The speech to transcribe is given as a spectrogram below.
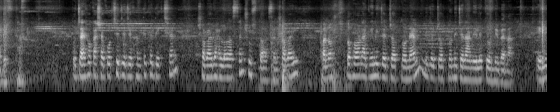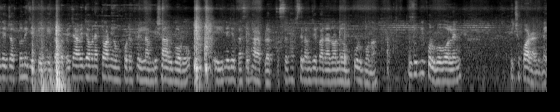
অবস্থা। তো যাই হোক, আশা করছি যে যেখান থেকে দেখছেন সবাই ভালো আছেন, সুস্থ আছেন। সবাই মানে অসুস্থ হওয়ার আগে নিজের যত্ন নেন, নিজের যত্ন নিজে না নিলে কেউ নেবে না। এই নিজের যত্ন নিজেকেই নিতে হবে। যে আমি যেমন একটা অনিয়ম করে ফেললাম, বিশাল বড়, এই নিজের কাছে খারাপ লাগতেছে। ভাবছিলাম যে এবার আর অনিয়ম করব না। কিন্তু কি করব বলেন? কিছু করার নেই।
